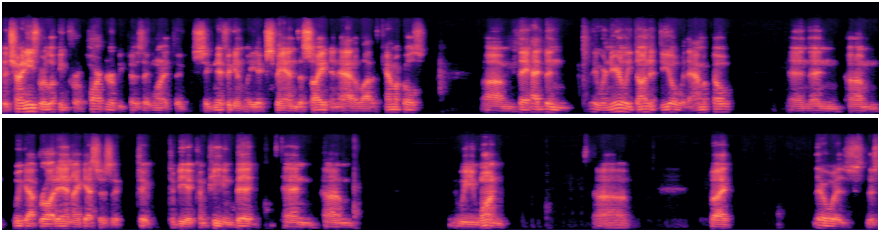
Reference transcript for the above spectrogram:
the Chinese were looking for a partner because they wanted to significantly expand the site and add a lot of chemicals. Um, they had been, they were nearly done a deal with Amoco. And then um, we got brought in, I guess, as a, to, to be a competing bid. And um, we won. Uh, but there was the,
